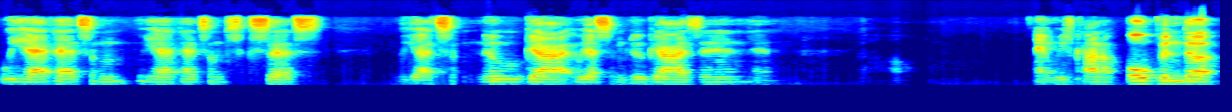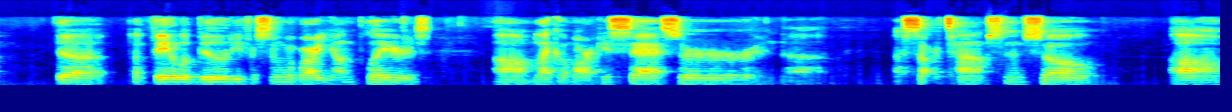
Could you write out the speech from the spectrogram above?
we have had some we have had some success. We got some new guy we got some new guys in and and we've kind of opened up the availability for some of our young players, um, like a Marcus Sasser and uh, Ausar Thompson. So um,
